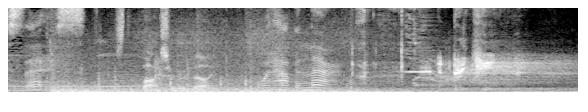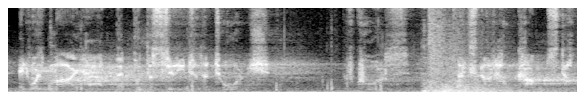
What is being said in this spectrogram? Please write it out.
Is this? It's the Boxer Rebellion. What happened there? In Peking, it was my hand that put the city to the torch. Of course, that's not how Comstock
